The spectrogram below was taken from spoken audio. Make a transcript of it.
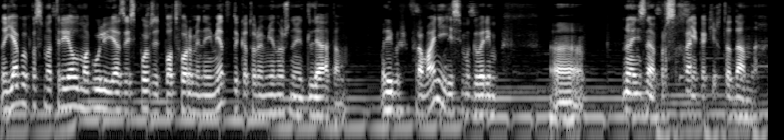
но я бы посмотрел, могу ли я заиспользовать платформенные методы, которые мне нужны для там либо шифрования, если мы говорим, э, ну, я не знаю, про сохранение каких-то данных,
